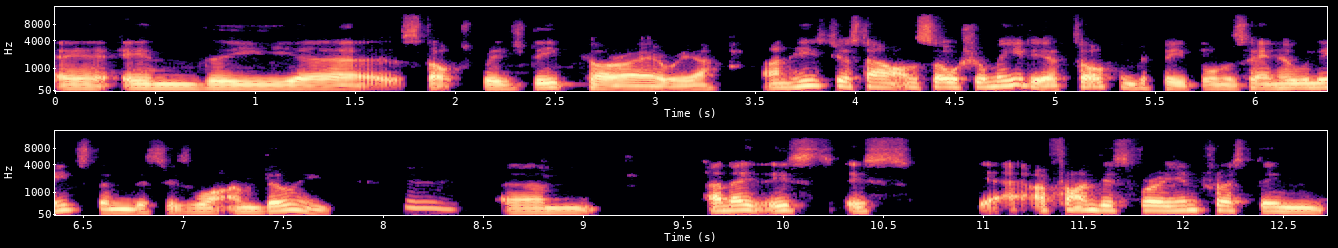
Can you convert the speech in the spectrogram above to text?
uh, in the uh, Stocksbridge Deepcar area, and he's just out on social media talking to people and saying who needs them. This is what I'm doing, mm. um, and it's it's yeah, I find this very interesting.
